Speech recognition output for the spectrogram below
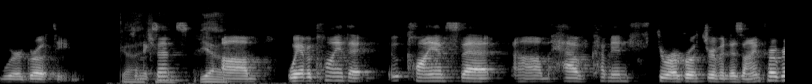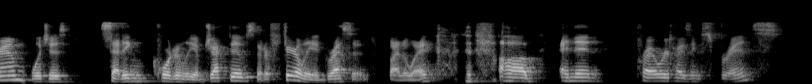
we're a growth team. Gotcha. Does that make sense? Yeah. Um, we have a client that clients that um, have come in through our growth driven design program, which is setting quarterly objectives that are fairly aggressive, by the way, uh, and then prioritizing sprints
